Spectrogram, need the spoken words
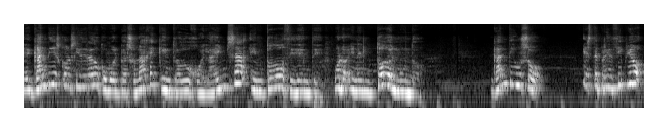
Eh, Gandhi es considerado como el personaje que introdujo el AIMSA en todo Occidente, bueno, en, todo el mundo. Gandhi usó este principio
